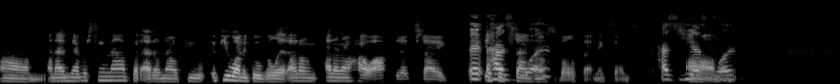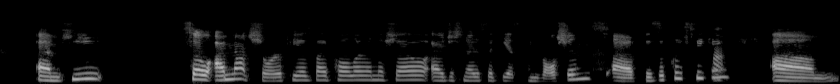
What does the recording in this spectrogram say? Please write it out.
Um, and I've never seen that, but I don't know if you if you want to Google it. I don't I don't know how often it's diag- it if it's diagnosable. What? If that makes sense. Has he has um, what? Um, he. So I'm not sure if he has bipolar in the show. I just noticed that he has convulsions, uh, physically speaking. Huh. Um,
